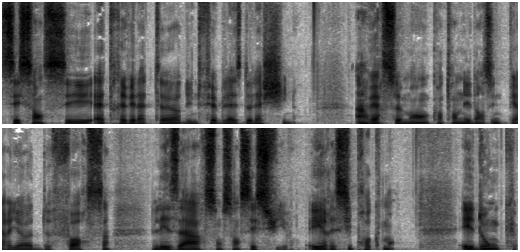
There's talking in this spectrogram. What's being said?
c'est censé être révélateur d'une faiblesse de la Chine. Inversement, quand on est dans une période de force, les arts sont censés suivre, et réciproquement. Et donc,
